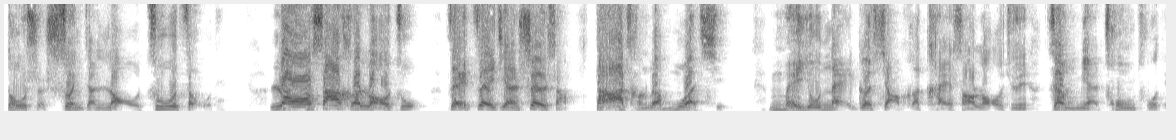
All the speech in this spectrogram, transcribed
都是顺着老朱走的。老沙和老朱在这件事上达成了默契，没有哪个想和太上老君正面冲突的。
